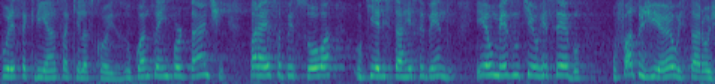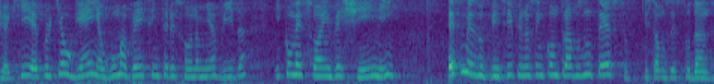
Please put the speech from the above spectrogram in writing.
por essa criança aquelas coisas, o quanto é importante para essa pessoa o que ele está recebendo. E é o mesmo que eu recebo. O fato de eu estar hoje aqui é porque alguém alguma vez se interessou na minha vida e começou a investir em mim. Esse mesmo princípio nós encontramos no texto que estamos estudando.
